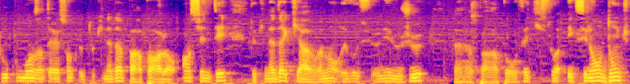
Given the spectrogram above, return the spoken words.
beaucoup moins intéressants que le Tokinada par rapport à leur ancienneté. Tokinada qui a vraiment révolutionné le jeu euh, par rapport au fait qu'il soit excellent. Donc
